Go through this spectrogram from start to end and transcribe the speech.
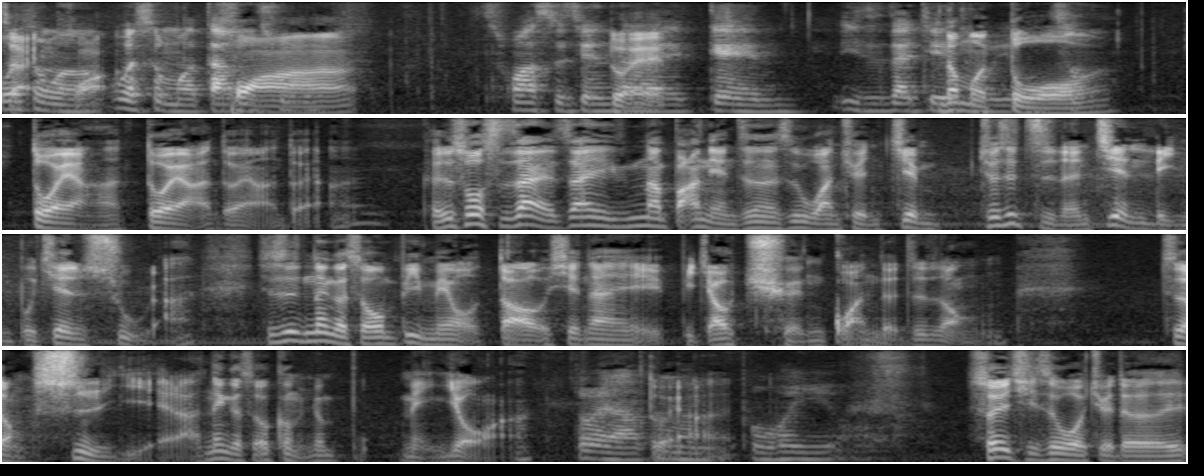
在花，哦、为什么当初花花时间在 game 一直在接那么多，对啊，对啊，对啊，对啊。可是说实在的，在那八年真的是完全见，就是只能见零不见数啦。就是那个时候并没有到现在比较全观的这种。这种视野啦，那个时候根本就不没有啊。对啊，对啊，不会有。所以其实我觉得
